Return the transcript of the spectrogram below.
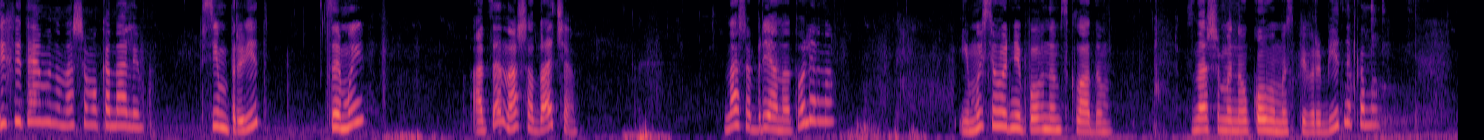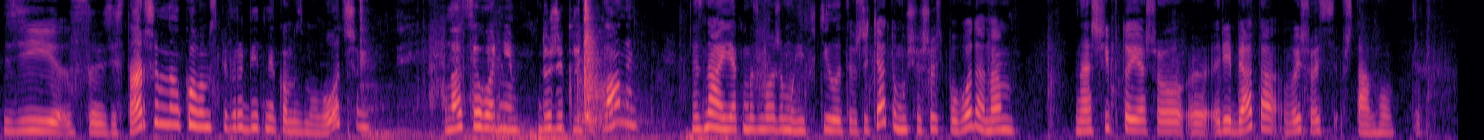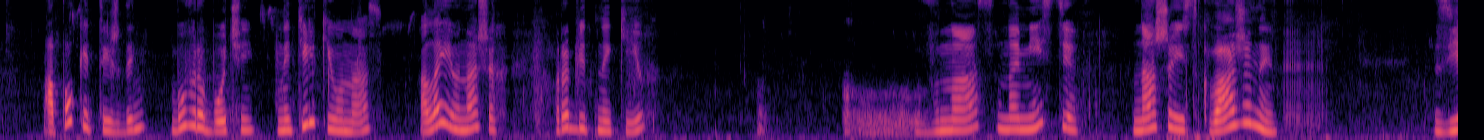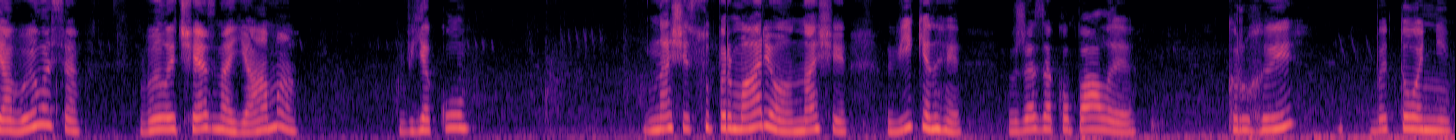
Всіх вітаємо на нашому каналі. Всім привіт! Це ми, а це наша дача. Наша Брія Анатолівна. І ми сьогодні повним складом з нашими науковими співробітниками, зі, з- зі старшим науковим співробітником, з молодшим. У нас сьогодні дуже круті плани. Не знаю, як ми зможемо їх втілити в життя, тому що щось погода нам нашіптує, що е, ребята, ви щось в штангу. А поки тиждень був робочий не тільки у нас, але й у наших робітників. В нас на місці нашої скважини з'явилася величезна яма, в яку наші Супер Маріо, наші вікінги вже закопали круги бетонні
